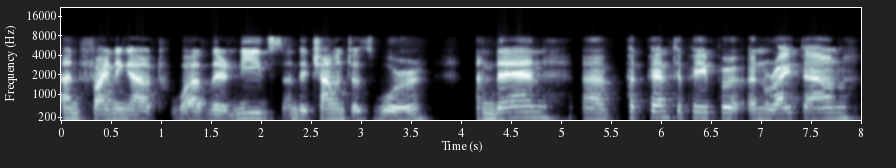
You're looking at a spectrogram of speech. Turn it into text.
and finding out what their needs and their challenges were. And then uh, put pen to paper and write down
